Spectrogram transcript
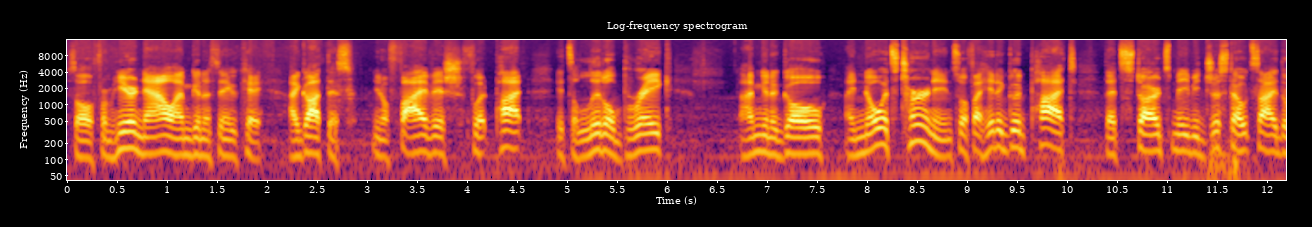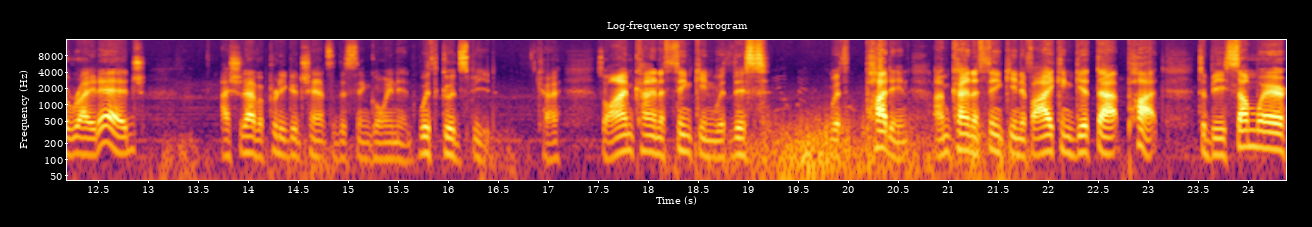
So from here now, I'm gonna think, okay, I got this, you know, five-ish foot putt. It's a little break. I'm gonna go, I know it's turning, so if I hit a good putt that starts maybe just outside the right edge, I should have a pretty good chance of this thing going in with good speed, okay? So I'm kind of thinking with this, with putting, I'm kind of thinking if I can get that putt to be somewhere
